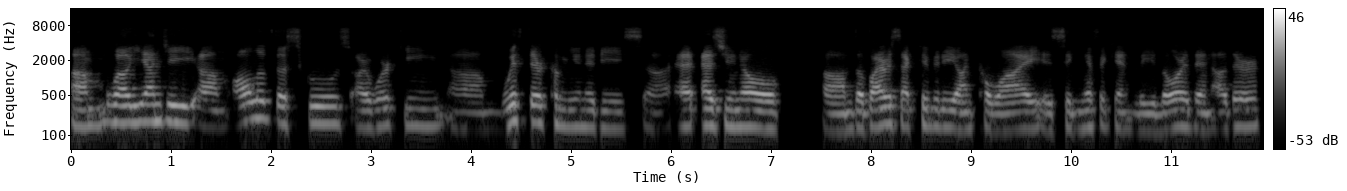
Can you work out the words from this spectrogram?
Um, well, Yunji, um, all of the schools are working um, with their communities. Uh, as you know, um, the virus activity on Kauai is significantly lower than other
